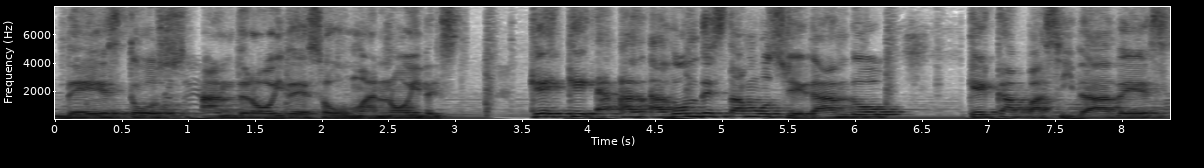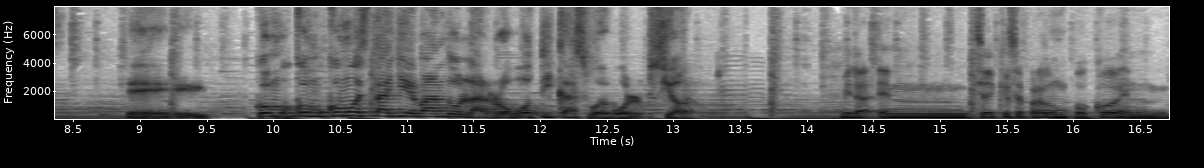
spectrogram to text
de estos androides o humanoides? ¿Qué, a, dónde estamos llegando? ¿Qué capacidades? Eh, ¿cómo, cómo, está llevando la robótica su evolución? Mira, en, si hay que separar un poco en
